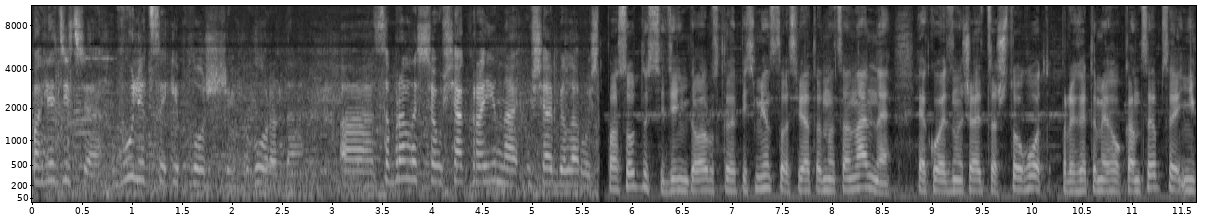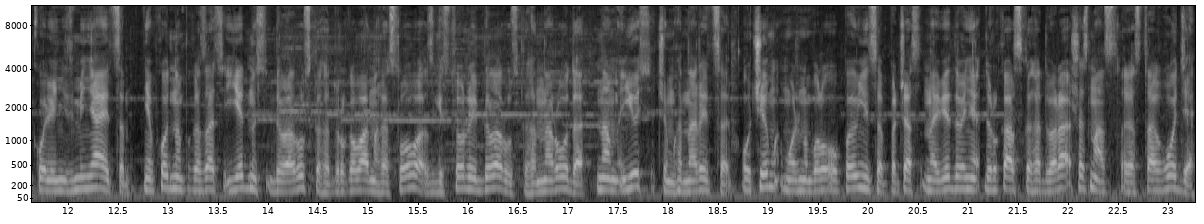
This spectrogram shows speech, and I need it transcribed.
паглядзіце вуліцы і плошчы горада. Сабралася ўся краіна, уся Беларусь. Па сутнасці дзень беларускага пісьменства свята нацыянальнае, якое адзначаецца штогод. Пры гэтым яго канцэпцыя ніколі не змяняецца. Неабходна паказаць еднасць беларускага друкаванага слова з гісторыі беларускага народа. Нам ёсць чым ганарыцца. У чым можна было ўпэўніцца падчас наведвання друкарскага двара 16 стагоддзя.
